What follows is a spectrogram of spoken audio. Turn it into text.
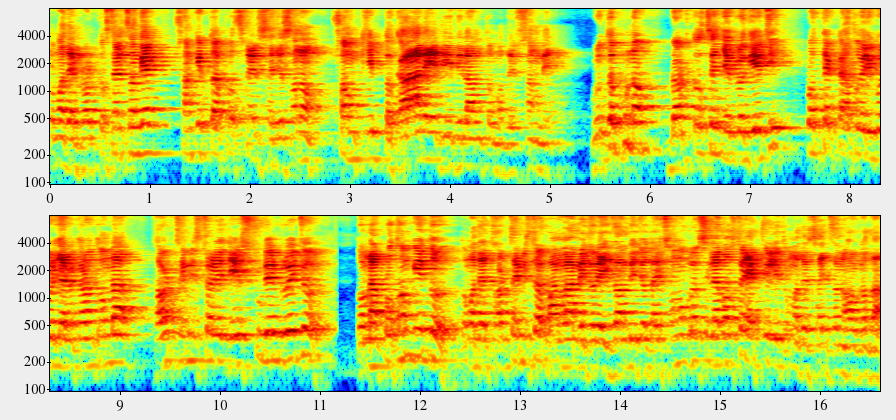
তোমাদের ব্রড কোশ্চেনের সঙ্গে সংক্ষিপ্ত প্রশ্নের সাজেশনও সংক্ষিপ্ত কারে দিয়ে দিলাম তোমাদের সামনে। গুরুত্বপূর্ণ ব্রড যেগুলো দিয়েছি, প্রত্যেকটা তৈরি করে যাবে, কারণ তোমরা থার্ড সেমিস্টারে যে স্টুডেন্ট রয়েছো, তোমরা প্রথম কিন্তু তোমাদের third semester Bangla major exam দিয়েছ, তাই সমগ্র সিলেবাসটা অ্যাকচুয়ালি তোমাদের সাজেশন হওয়ার কথা।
